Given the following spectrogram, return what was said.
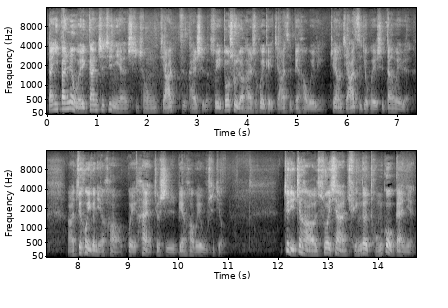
但一般认为干支纪年是从甲子开始的，所以多数人还是会给甲子编号为零，这样甲子就会是单位元，而最后一个年号癸亥就是编号为五十九。这里正好说一下群的同构概念，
